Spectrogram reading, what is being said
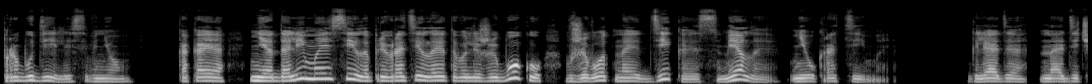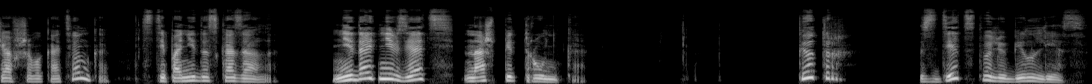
пробудились в нем. Какая неодолимая сила превратила этого лежебоку в животное дикое, смелое, неукротимое. Глядя на одичавшего котенка, Степанида сказала, «Не дать не взять наш Петрунька». Петр с детства любил лес.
